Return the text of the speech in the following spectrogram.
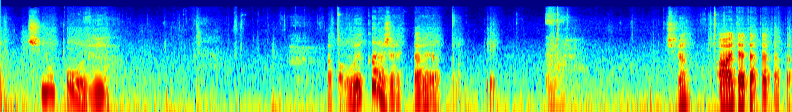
っちの方に、やっぱ上からじゃないとダメだったの？って。ちらっと、あ、いたいたいたいたいた。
